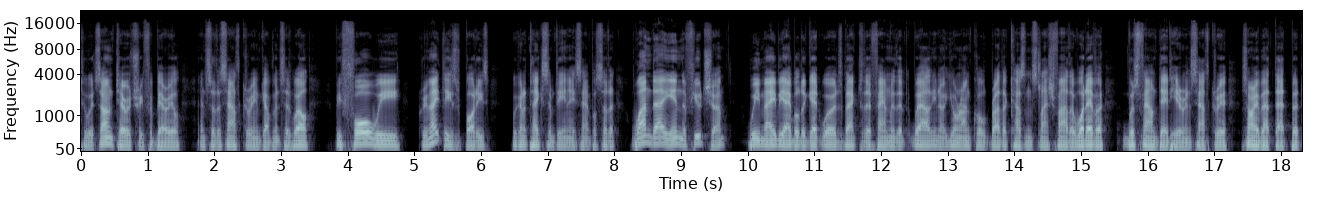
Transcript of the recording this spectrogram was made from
to its own territory for burial, and so the South Korean government said, well, before we cremate these bodies, we're going to take some DNA samples so that one day in the future, we may be able to get words back to their family that, well, you know, your uncle, brother, cousin, slash father, whatever, was found dead here in South Korea. Sorry about that, but,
